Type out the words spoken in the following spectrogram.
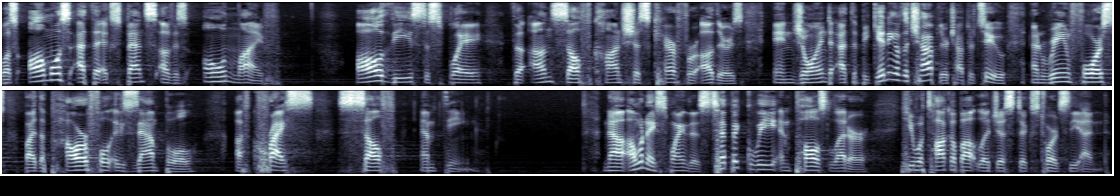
was almost at the expense of his own life. All these display the unself conscious care for others enjoined at the beginning of the chapter, chapter 2, and reinforced by the powerful example of Christ's self emptying. Now, I want to explain this. Typically, in Paul's letter, he will talk about logistics towards the end.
